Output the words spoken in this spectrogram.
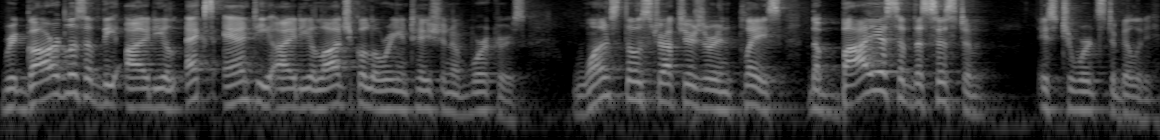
regardless of the ideal ex-ante ideological orientation of workers, once those structures are in place, the bias of the system is towards stability.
